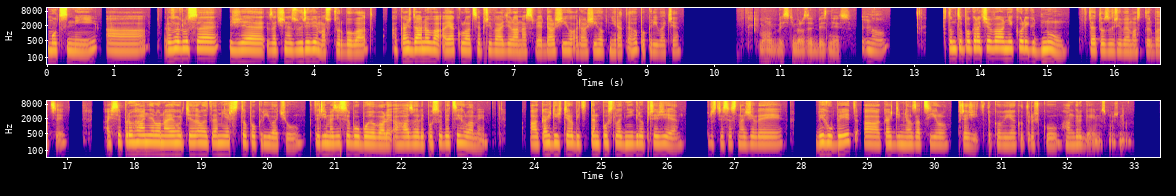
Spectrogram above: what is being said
mocný a rozhodl se, že začne zuřivě masturbovat a každá nová ejakulace přiváděla na svět dalšího a dalšího kníratého pokrývače. Mohl by s tím rozjet biznis. No. V tomto pokračoval několik dnů v této zuřivé masturbaci, až se prohánělo na jeho těle téměř sto pokrývačů, kteří mezi sebou bojovali a házeli po sobě cihlami a každý chtěl být ten poslední, kdo přežije. Prostě se snažili vyhubit a každý měl za cíl přežít. Takový jako trošku Hunger Games možná.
